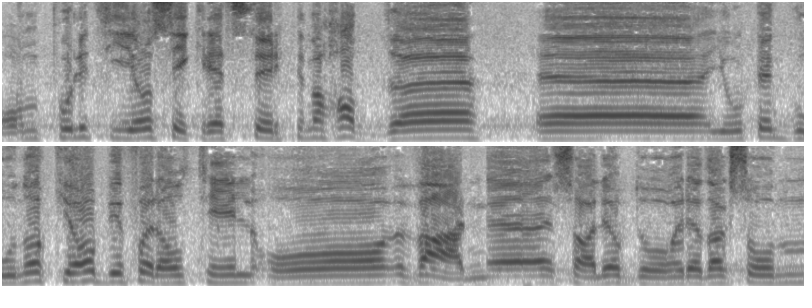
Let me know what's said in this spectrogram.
om politiet og sikkerhetsstyrkene hadde eh, gjort en god nok jobb i forhold til å verne Charlie Hebdo-redaksjonen,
